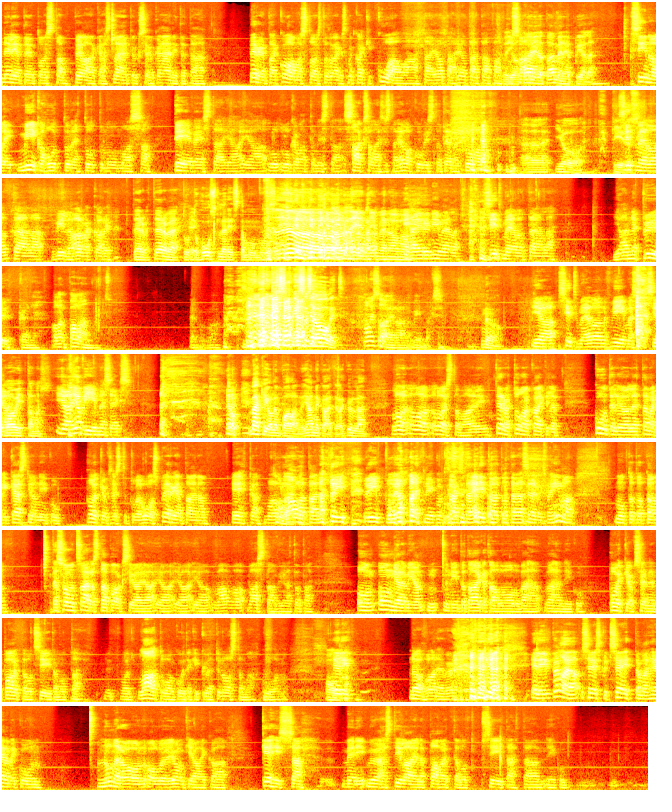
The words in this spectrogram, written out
14 pelaajakästä lähetykseen, joka äänitetään perjantai 13. Todennäköisesti me kaikki kuollaan tai jotain, jotain tapahtuu. No jotain, jotain menee pieleen. Siinä oli Miika Huttunen, tuttu muun muassa TVstä ja, ja lu- lukemattomista saksalaisista elokuvista. Tervetuloa. uh, joo, kiitos. Sitten meillä on täällä Ville Arvekkari. Terve, terve. Tuttu Hustlerista muun muassa. Joo, niin nimenomaan. Ihan eri nimellä. Sitten meillä on täällä Janne Pyykkönen. Olen palannut. Terve vaan. missä, missä sä olit? Mä olin sairaana viimeksi. No. Ja sitten meillä on viimeiseksi ja, Voittamassa. ja, ja viimeiseksi. Joo, mäkin olen palannut. Janne Kaitela, kyllä. Lo, lo, loistavaa. Eli tervetuloa kaikille kuuntelijoille. Tämäkin kästi on niin kuin poikkeuksellisesti tulee ulos perjantaina. Ehkä voi olla lauantaina, ri, riippuu jo, että niin kuin, saako sitä editoitua tänään selviksi me himaan. Mutta tota, tässä on nyt sairastapauksia ja, ja, ja, ja va, va, vastaavia tota, on, ongelmia, niin tota, aikataulu on ollut vähän, vähän niin kuin poikkeuksellinen pahoittelut siitä, mutta nyt voi, laatu on kuitenkin kyetty nostamaan kuulemma. Eli, no whatever. Eli pelaaja 77 helmikuun numero on ollut jo jonkin aikaa kehissä. Meni myöhästilaille, pahoittelut siitä. Tämä on niinku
